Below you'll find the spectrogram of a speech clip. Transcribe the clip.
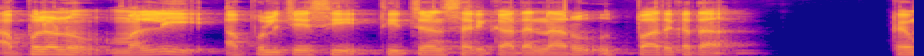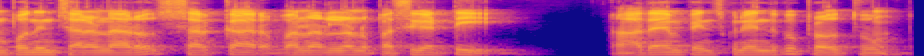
అప్పులను మళ్ళీ అప్పులు చేసి తీర్చడం సరికాదన్నారు. ఉత్పాదకత పెంపొందించాలన్నారు. సర్కార్ వనరులను పసిగట్టి ఆదాయం పెంచుకునేందుకు ప్రభుత్వం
